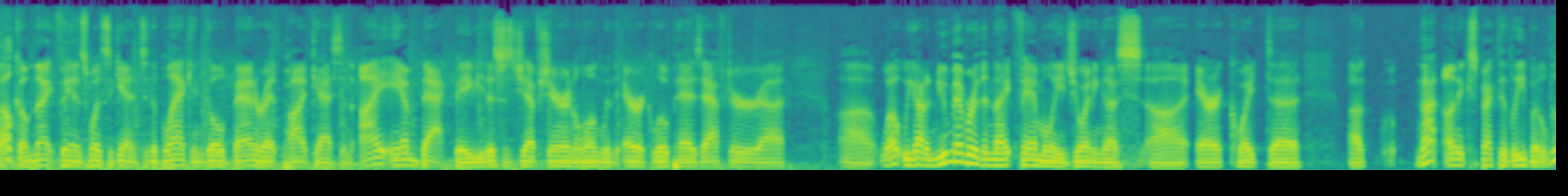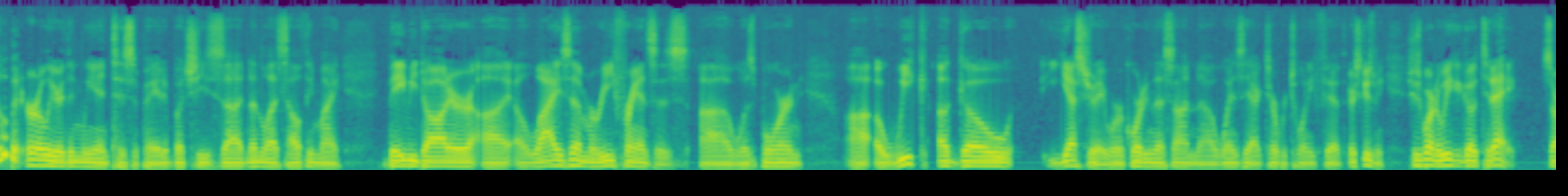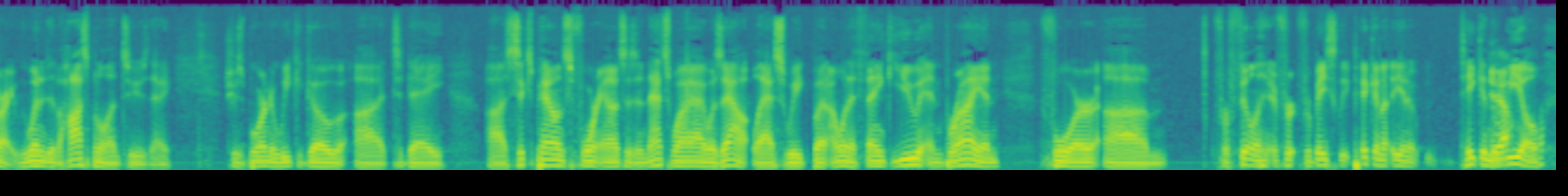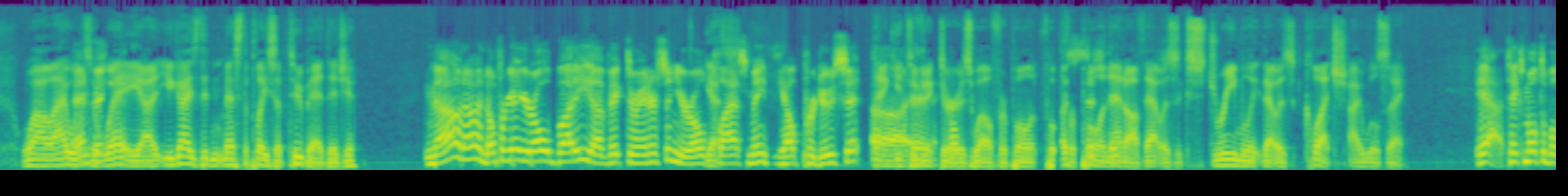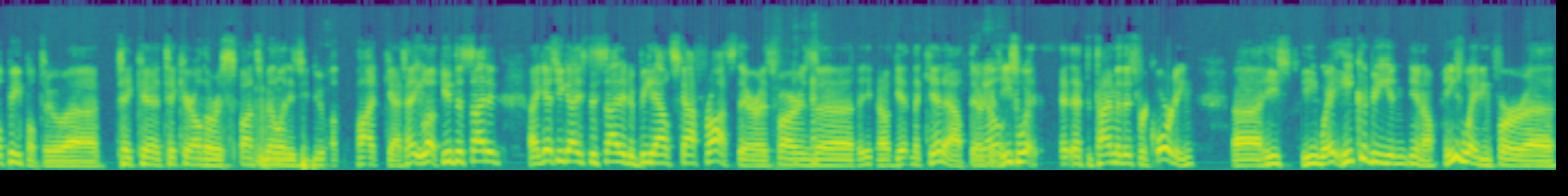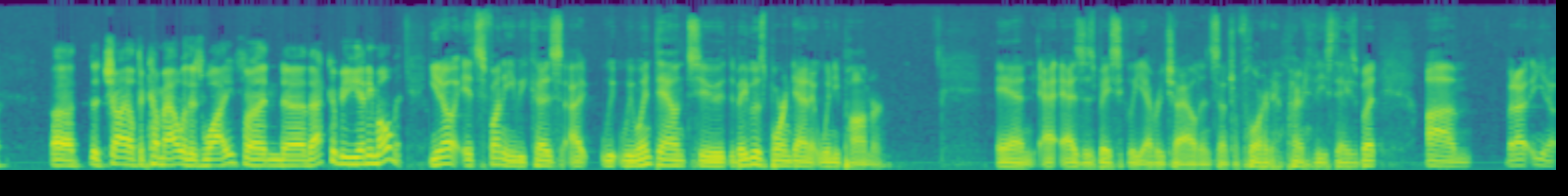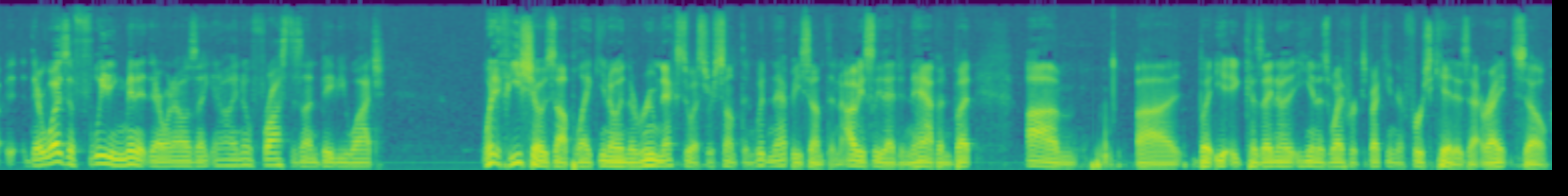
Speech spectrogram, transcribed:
Welcome, Knight fans, once again to the Black and Gold Banneret podcast. And I am back, baby. This is Jeff Sharon along with Eric Lopez. After, uh, uh, well, we got a new member of the Knight family joining us, uh, Eric, quite uh, uh, not unexpectedly, but a little bit earlier than we anticipated. But she's uh, nonetheless healthy. My baby daughter, Eliza Marie Francis, was born a week ago yesterday. We're recording this on uh, Wednesday, October 25th. Or excuse me, she was born a week ago today. Sorry, we went into the hospital on Tuesday. She was born a week ago uh, today. Uh, six pounds four ounces, and that's why I was out last week. But I want to thank you and Brian for um, for filling for, for basically picking you know taking the yeah. wheel while I was and, away. Uh, you guys didn't mess the place up too bad, did you? No, no, and don't forget your old buddy uh, Victor Anderson, your old yes. classmate. He helped produce it. Thank you to uh, Victor as well for pulling for, for pulling that off. That was extremely that was clutch, I will say. Yeah, it takes multiple people to uh, take uh, take care of all the responsibilities you do on the podcast. Hey, look, you decided. I guess you guys decided to beat out Scott Frost there as far as uh, you know getting the kid out there because you know, he's at the time of this recording. Uh, he's he wait he could be in you know he's waiting for uh, the child to come out with his wife, and uh, that could be any moment. You know, it's funny because I we, we went down to the baby was born down at Winnie Palmer, and as is basically every child in Central Florida these days. But um, but I, you know, there was a fleeting minute there when I was like, you know, I know Frost is on baby watch. What if he shows up, like you know, in the room next to us or something? Wouldn't that be something? Obviously, that didn't happen, but um, uh, but because I know that he and his wife are expecting their first kid, is that right? So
